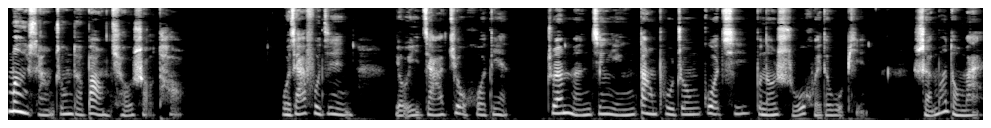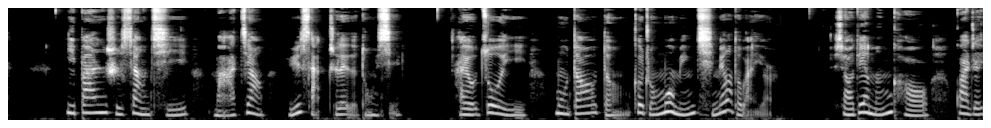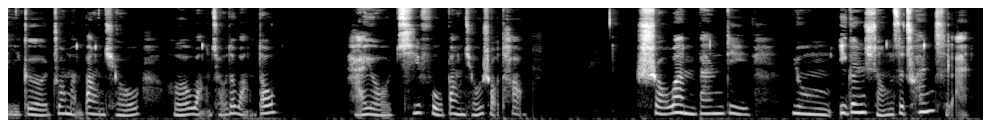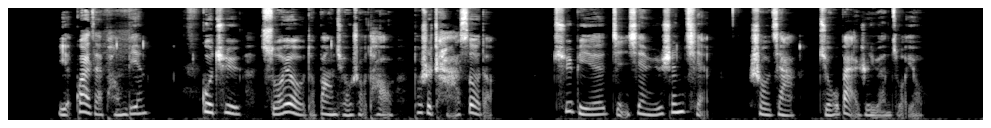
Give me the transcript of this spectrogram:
梦想中的棒球手套。我家附近有一家旧货店，专门经营当铺中过期不能赎回的物品，什么都卖。一般是象棋、麻将、雨伞之类的东西，还有座椅、木刀等各种莫名其妙的玩意儿。小店门口挂着一个装满棒球和网球的网兜。还有七副棒球手套，手腕般地用一根绳子穿起来，也挂在旁边。过去所有的棒球手套都是茶色的，区别仅限于深浅，售价九百日元左右。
